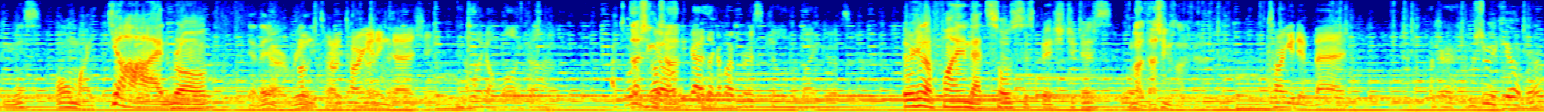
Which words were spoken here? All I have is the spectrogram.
yeah. Miss. Oh my god, bro. Yeah, they are I'm, really I'm targeting. targeting dashing. That's like a long time. I told Dashing you, shot. You guys, I got my first kill in the Minecraft server. They're gonna find that so suspicious. No, dashing's not good. Targeted bad. Okay, who should we kill, bro?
